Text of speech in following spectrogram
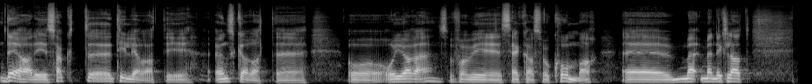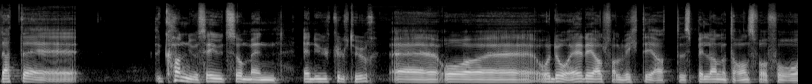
Det har de sagt eh, tidligere at de ønsker at, eh, å, å, gjøre. Så får vi se hva som kommer. Eh, men, men, det er klart, dette kan jo se ut som en, en ukultur. Og, og, da er det iallfall viktig at spillerne tar ansvar for å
